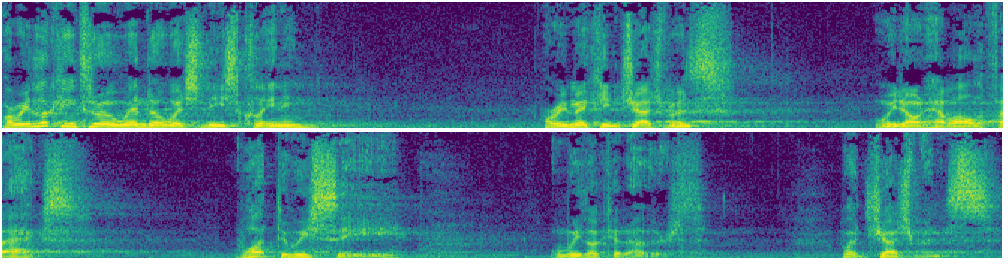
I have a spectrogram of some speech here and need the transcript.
Are we looking through a window which needs cleaning? Are we making judgments when we don't have all the facts? What do we see when we look at others? What judgments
